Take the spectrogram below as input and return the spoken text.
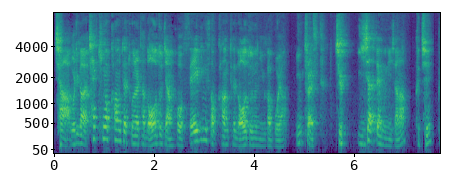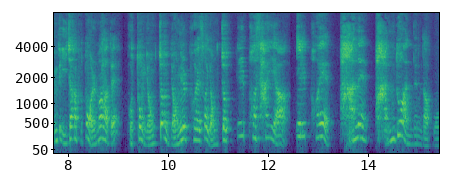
자, 우리가 체킹 어카운트에 돈을 다 넣어두지 않고 세이빙스 어카운트에 넣어두는 이유가 뭐야? 인트레스트. 즉, 이자 때문이잖아? 그치? 근데 이자가 보통 얼마나 돼? 보통 0.01%에서 0.1% 사이야. 1%에 반에 반도 안 된다고.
